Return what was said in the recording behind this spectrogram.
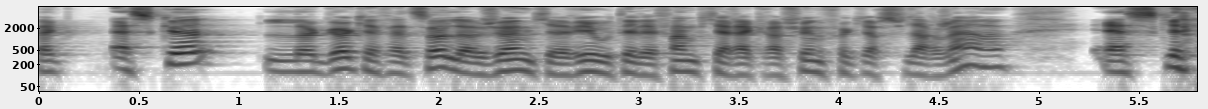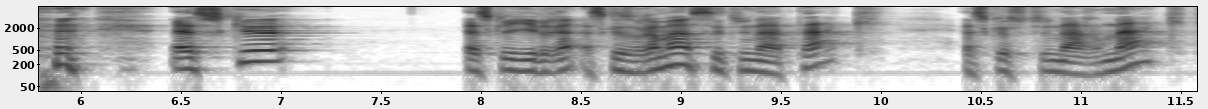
Fait est-ce que le gars qui a fait ça, le jeune qui a ri au téléphone puis qui a raccroché une fois qu'il a reçu l'argent, est-ce que est-ce que est-ce que est-ce que vraiment c'est une attaque? Est-ce que c'est une arnaque?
